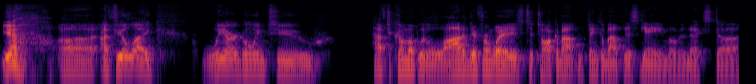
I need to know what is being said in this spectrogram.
yeah, uh, I feel like we are going to have to come up with a lot of different ways to talk about and think about this game over the next uh,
